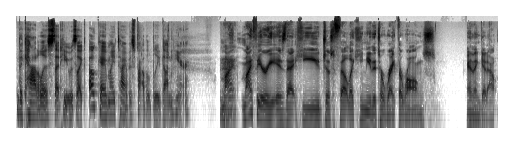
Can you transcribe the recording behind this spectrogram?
the catalyst that he was like okay my time is probably done here My my theory is that he just felt like he needed to right the wrongs and then get out.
